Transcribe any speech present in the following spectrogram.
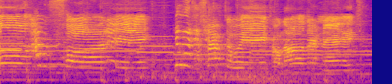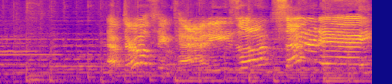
Oh, I'm sorry. You will just have to wait another night. After all, St. Patty's on Saturday.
